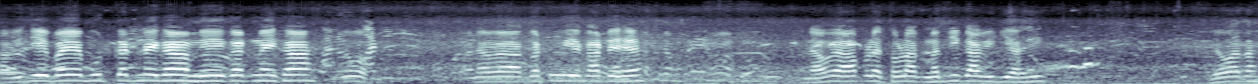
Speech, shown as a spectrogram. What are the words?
આ વિજયભાઈએ બૂટ કાઢ નાખ્યા મેં કાઢ નાખ્યા. જો અને હવે આ ગટુ એ કાઢે છે. અને હવે આપણે થોડાક નજીક આવી ગયા છીએ. જવા તા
